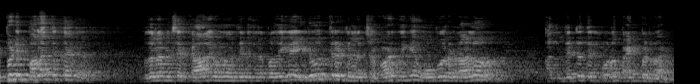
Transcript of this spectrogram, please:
இப்படி பல திட்டங்கள். முதலமைச்சர் காலை உணவு திட்டத்தில் பார்த்தீங்கன்னா இருபத்தி ரெண்டு லட்சம் குழந்தைங்க ஒவ்வொரு நாளும் அந்த திட்டத்தின் மூலம் பயன்படுறாங்க.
